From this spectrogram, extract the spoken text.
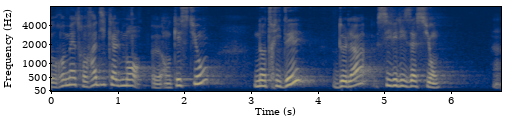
remettre radicalement en question notre idée de la civilisation, hein.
